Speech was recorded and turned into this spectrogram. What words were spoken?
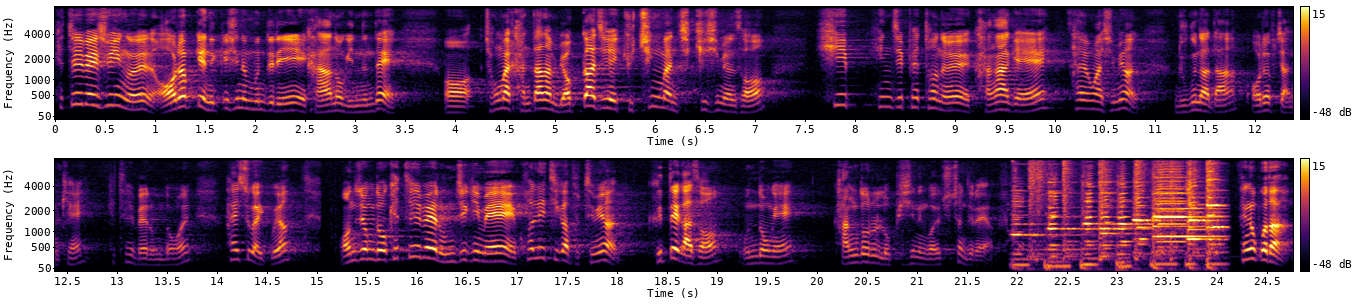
캐틀벨 스윙을 어렵게 느끼시는 분들이 간혹 있는데 어, 정말 간단한 몇 가지의 규칙만 지키시면서 힙 힌지 패턴을 강하게 사용하시면 누구나 다 어렵지 않게 캐틀벨 운동을 할 수가 있고요. 어느 정도 캐틀벨 움직임의 퀄리티가 붙으면 그때 가서 운동의 강도를 높이시는 걸 추천드려요. 생각보다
